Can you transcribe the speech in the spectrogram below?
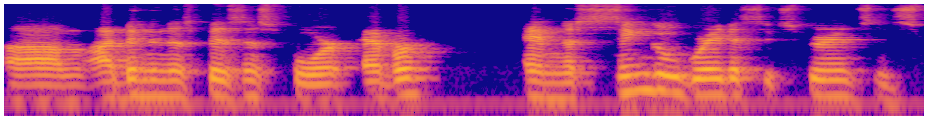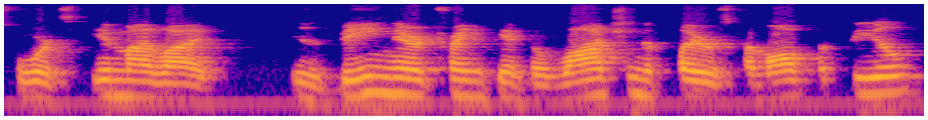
um, i've been in this business forever and the single greatest experience in sports in my life is being there at training camp and watching the players come off the field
